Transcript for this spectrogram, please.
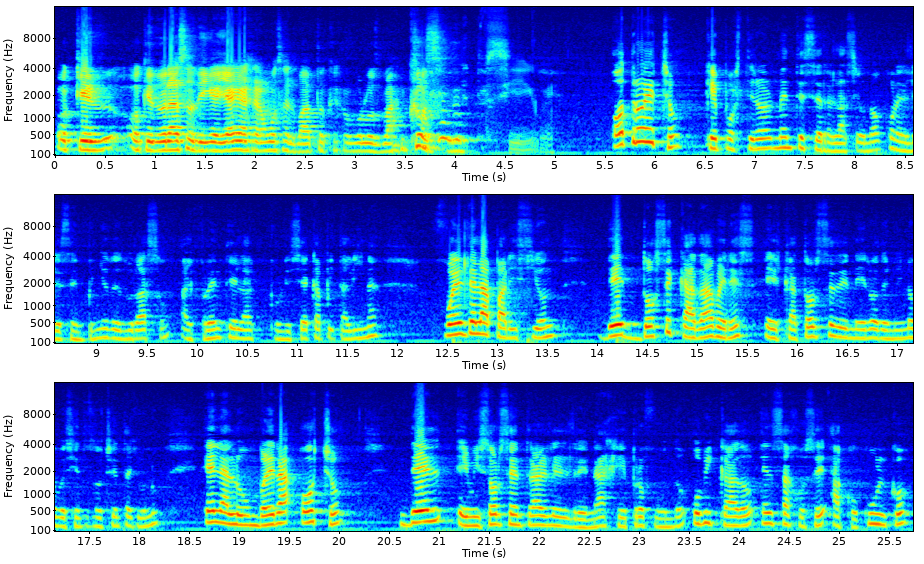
O que, o que Durazo diga, ya agarramos al vato que robó los bancos. Sí, güey. Otro hecho que posteriormente se relacionó con el desempeño de Durazo al frente de la policía capitalina fue el de la aparición de 12 cadáveres el 14 de enero de 1981 en la lumbrera 8 del emisor central del drenaje profundo ubicado en San José Acoculco,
